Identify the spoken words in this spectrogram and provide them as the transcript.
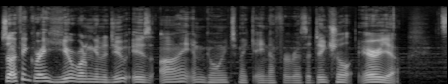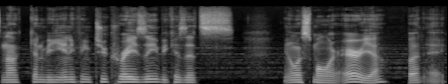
So I think right here what I'm going to do is I am going to make enough for residential area. It's not going to be anything too crazy because it's you know, a smaller area, but hey.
